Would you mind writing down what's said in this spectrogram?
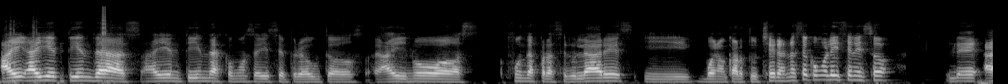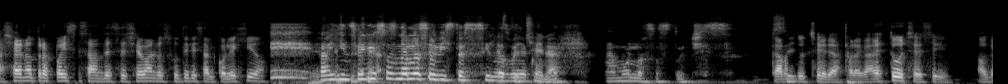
Hay, hay en tiendas, hay en tiendas, como se dice, productos, hay nuevas fundas para celulares y, bueno, cartucheras. No sé cómo le dicen eso le- allá en otros países a donde se llevan los útiles al colegio. Ay, en serio, esos no los he visto, esos sí los voy a comprar. Amo los estuches. Cartucheras para acá. Estuches, sí. Ok.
